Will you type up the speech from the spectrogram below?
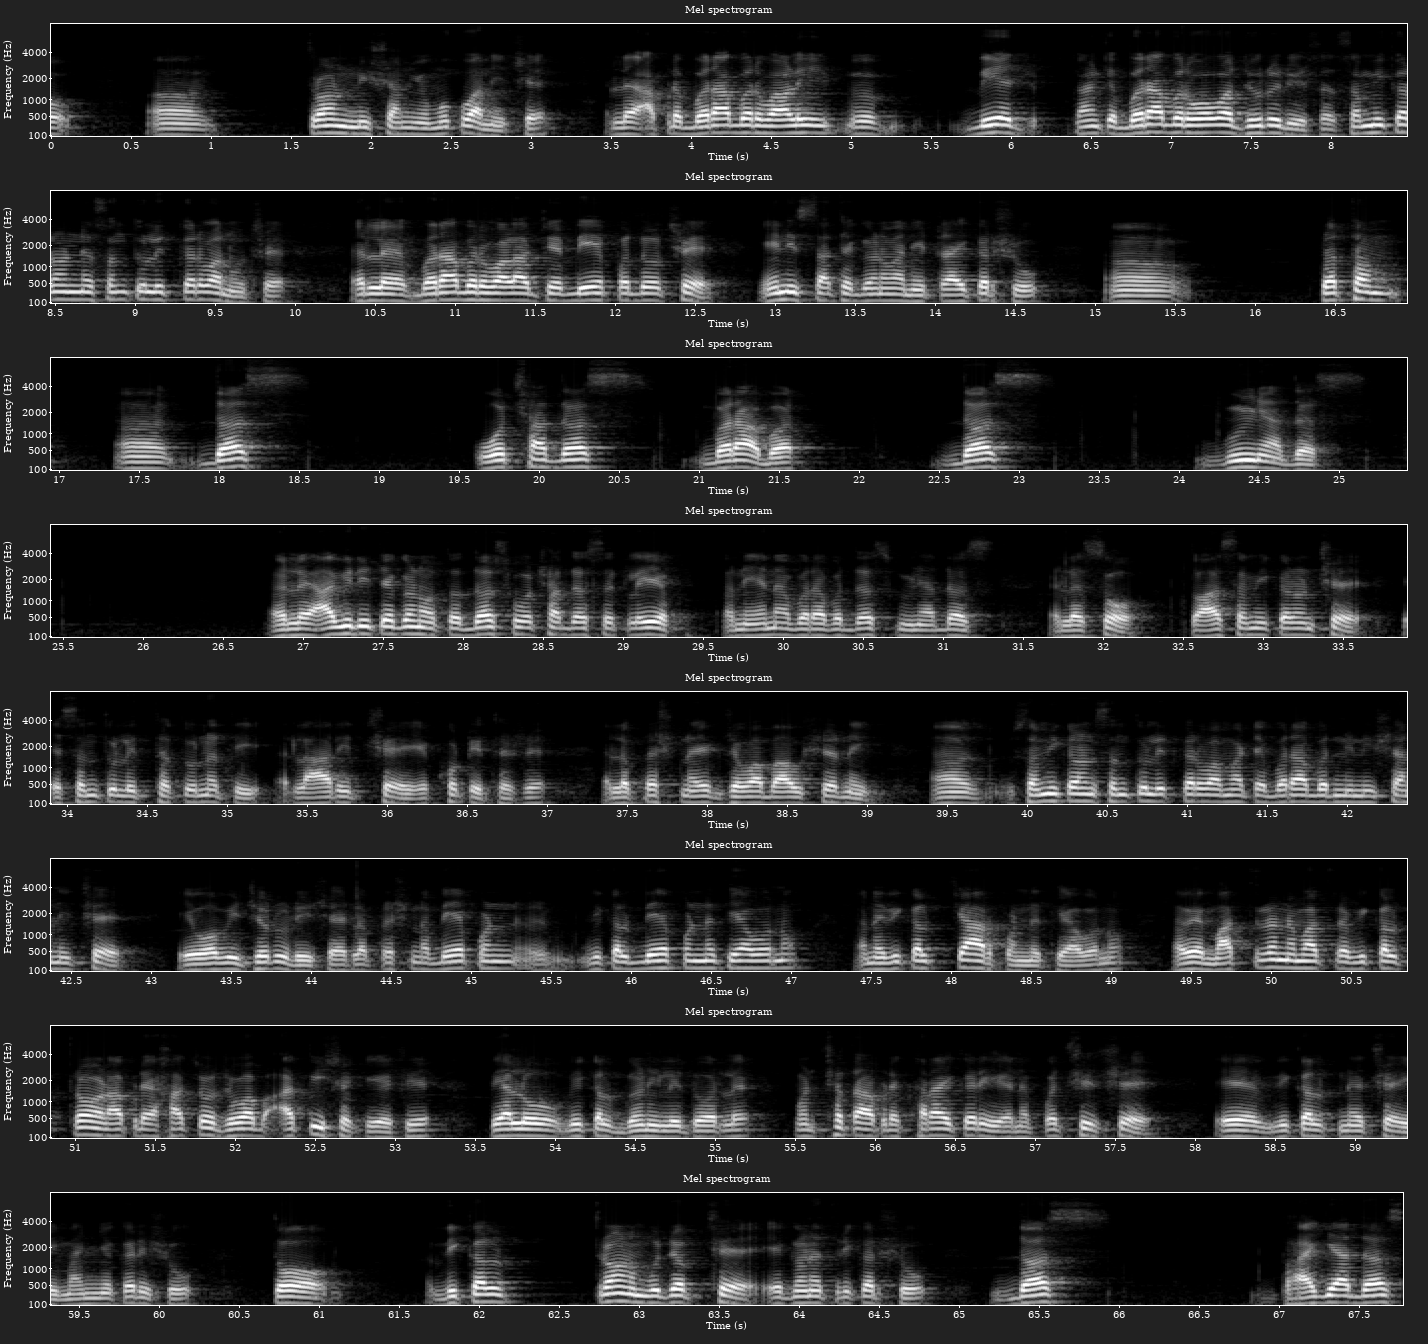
ત્રણ નિશાનીઓ મૂકવાની છે. એટલે આપણે બરાબરવાળી બે જ, કારણ કે બરાબર હોવા જરૂરી છે. સમીકરણને સંતુલિત કરવાનું છે. એટલે બરાબરવાળા જે બે પદો છે, એની સાથે ગણવાની ટ્રાય કરશું. પ્રથમ દસ ઓછા દસ બરાબર દસ ગુણ્યા દસ. એટલે આવી રીતે ગણો તો દસ ઓછા દસ એટલે એક અને એના બરાબર દસ ગુણ્યા દસ એટલે સો. તો આ સમીકરણ છે, એ સંતુલિત થતું નથી, એટલે આ રીત છે, એ ખોટી થશે. એટલે પ્રશ્ન એક જવાબ આવશે નહીં. સમીકરણ સંતુલિત કરવા માટે બરાબરની નિશાની છે, એ હોવી જરૂરી છે. એટલે પ્રશ્ન બે પણ, વિકલ્પ બે પણ નથી આવવાનો અને વિકલ્પ ચાર પણ નથી આવવાનો. હવે માત્ર ને માત્ર વિકલ્પ ત્રણ આપણે સાચો જવાબ આપી શકીએ છીએ. પહેલો વિકલ્પ ગણી લીધો એટલે, પણ છતાં આપણે ખરાઈ કરી અને પછી છે એ વિકલ્પને છે એ માન્ય કરીશું. તો વિકલ્પ ત્રણ મુજબ છે એ ગણતરી કરશું. દસ ભાગ્યા દસ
